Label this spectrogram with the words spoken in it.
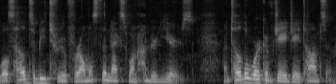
was held to be true for almost the next 100 years, until the work of J.J. Thomson.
